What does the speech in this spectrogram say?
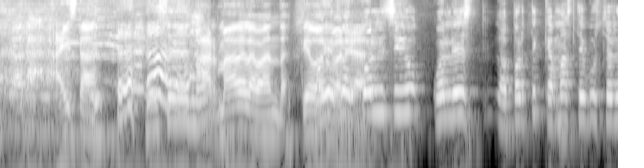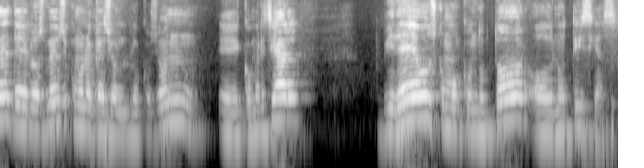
Ahí está. Ese es, ¿no? Armada la banda. Qué Oye, Fer, barbaridad. ¿cuál, ha sido, ¿cuál es la parte que más te gusta de, de los medios de comunicación? ¿Locución eh, comercial? Videos como conductor o noticias?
